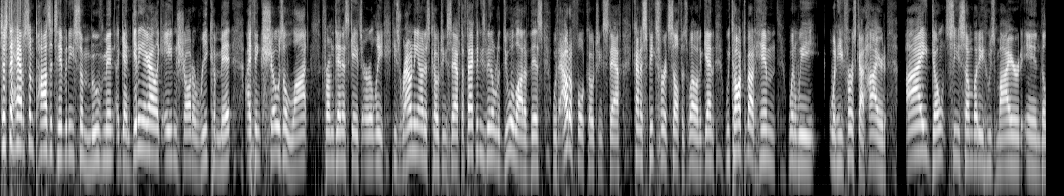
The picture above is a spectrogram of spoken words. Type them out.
just to have some positivity, some movement. Again, getting a guy like Aidan Shaw to recommit, I think shows a lot from Dennis Gates early. He's rounding out his coaching staff. The fact that he's been able to do a lot of this without a full coaching staff kind of speaks for itself as well. And again, we talked about him when we when he first got hired. I don't see somebody who's mired in the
